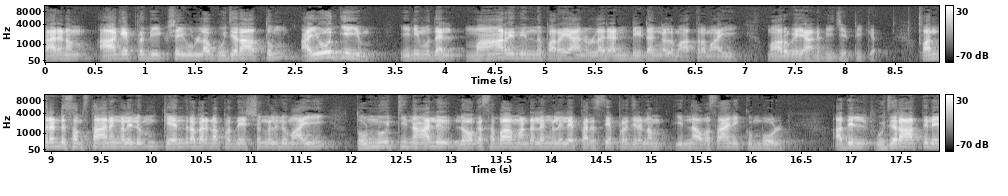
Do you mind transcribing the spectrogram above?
കാരണം ആകെ പ്രതീക്ഷയുള്ള ഗുജറാത്തും അയോധ്യയും ഇനി മുതൽ മാറി നിന്ന് പറയാനുള്ള രണ്ടിടങ്ങൾ മാത്രമായി മാറുകയാണ് ബി ജെ പിക്ക്. പന്ത്രണ്ട് സംസ്ഥാനങ്ങളിലും കേന്ദ്രഭരണ പ്രദേശങ്ങളിലുമായി തൊണ്ണൂറ്റിനാല് ലോക്സഭാ മണ്ഡലങ്ങളിലെ പരസ്യപ്രചരണം ഇന്ന് അവസാനിക്കുമ്പോൾ അതിൽ ഗുജറാത്തിലെ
